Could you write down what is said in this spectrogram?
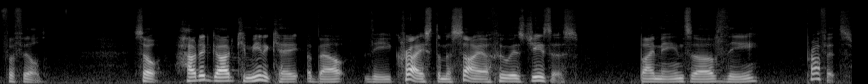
fulfilled. So, how did God communicate about the Christ, the Messiah, who is Jesus? By means of the prophets.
